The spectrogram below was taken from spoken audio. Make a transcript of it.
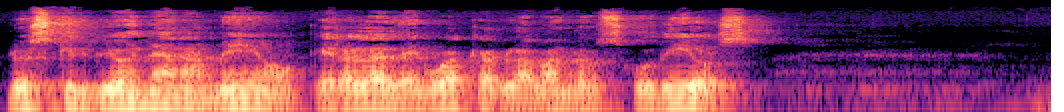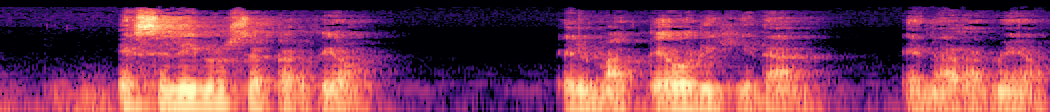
lo escribió en arameo, que era la lengua que hablaban los judíos. Ese libro se perdió, el Mateo original, en arameo.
